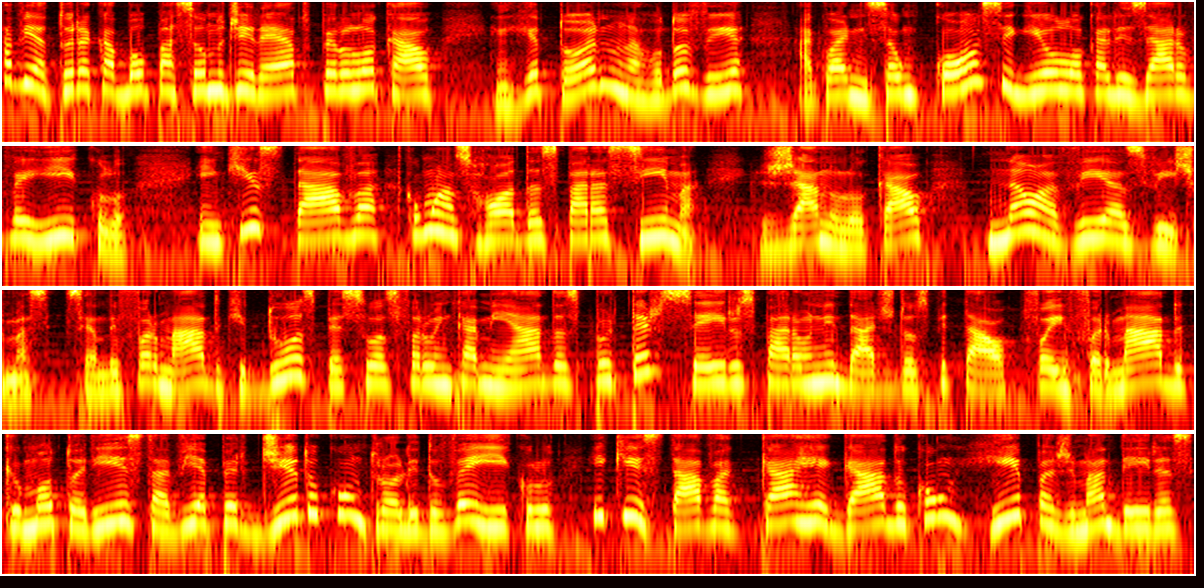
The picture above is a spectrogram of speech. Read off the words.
a viatura acabou passando direto pelo local. Em retorno na rodovia, a guarnição conseguiu localizar o veículo, em que estava com as rodas para cima. Já no local, não havia as vítimas, sendo informado que duas pessoas foram encaminhadas por terceiros para a unidade do hospital. Foi informado que o motorista havia perdido o controle do veículo e que estava carregado com ripas de madeiras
